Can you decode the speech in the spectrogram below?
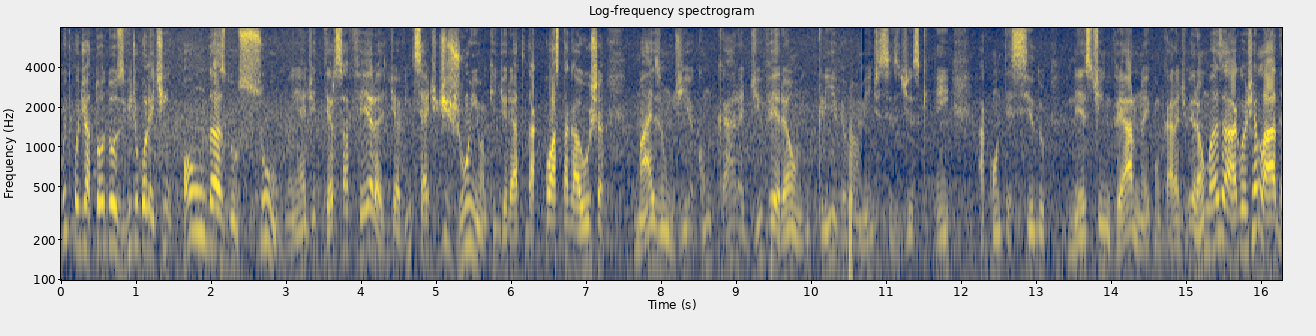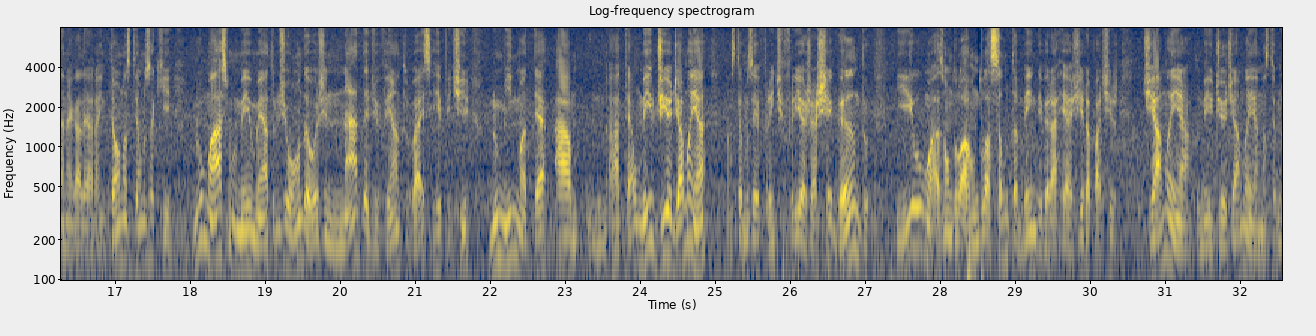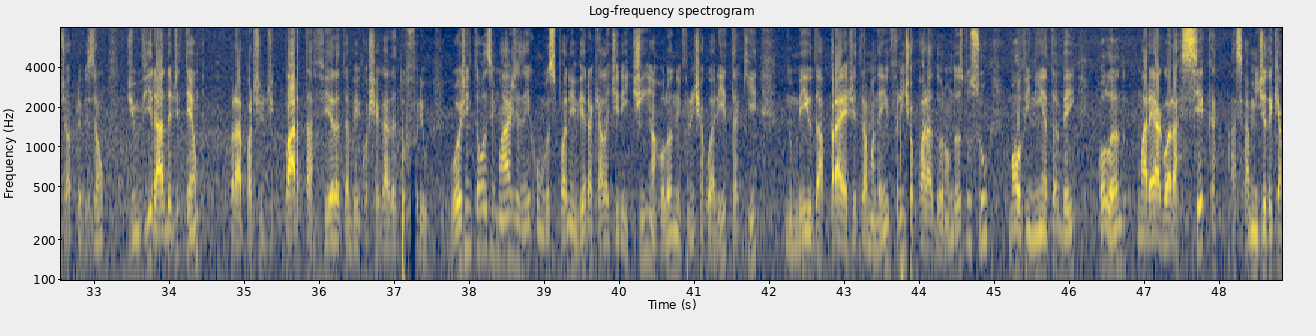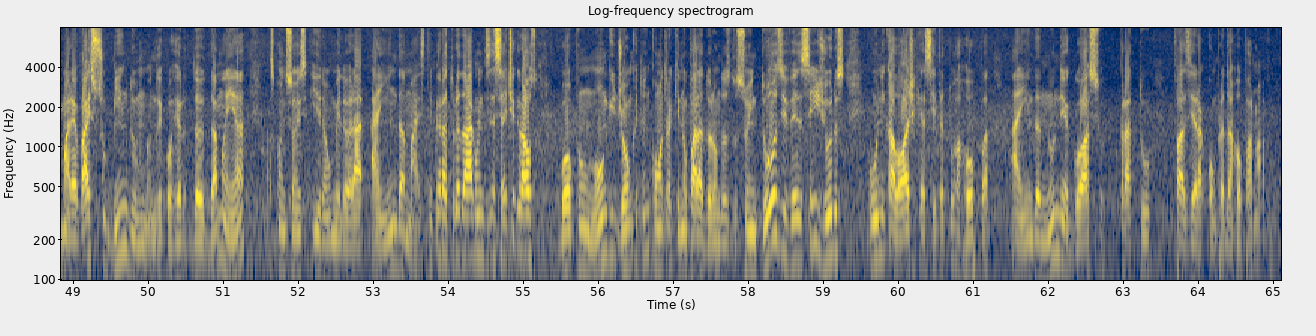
Muito bom dia a todos, vídeo boletim Ondas do Sul, manhã de terça-feira, dia 27 de junho, aqui direto da Costa Gaúcha, mais um dia com cara de verão, incrível realmente esses dias que tem acontecido neste inverno aí com cara de verão, mas a água é gelada, né galera? Então nós temos aqui no máximo meio metro de onda, hoje nada de vento, vai se repetir no mínimo até, a, até o meio-dia de amanhã, nós temos aí frente fria já chegando e as ondula, a ondulação também deverá reagir a partir de amanhã, do meio-dia de amanhã. Nós temos já a previsão de virada de tempo para a partir de quarta-feira também com a chegada do frio. Hoje então as imagens aí, como vocês podem ver, aquela direitinha rolando em frente à Guarita, aqui no meio da praia de Tramandaí, em frente ao Parador Ondas do Sul, Malvininha também rolando, maré agora seca, à medida que a maré vai subindo no decorrer da manhã, as condições irão melhorar ainda mais. Temperatura da água em 17 graus, boa para um long john que tu encontra aqui no Parador Ondas do Sul em 12 vezes sem juros, a única loja que aceita tua roupa ainda no negócio para tu fazer a compra da roupa nova.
